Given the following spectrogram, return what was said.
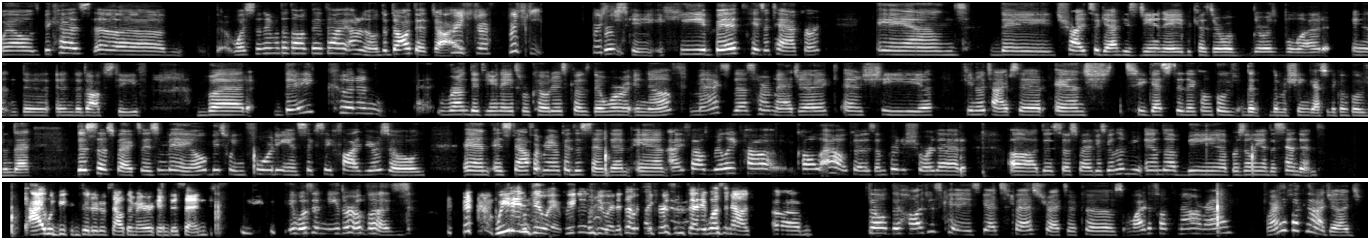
well, it's because uh, what's the name of the dog that died? I don't know. The dog that died. Brewster, Brisky, Brisky. He bit his attacker, and they tried to get his DNA because there were there was blood in the in the dog's teeth, but they couldn't run the DNA through CODIS because there weren't enough. Max does her magic and she phenotypes it, and she gets to the conclusion. The, the machine gets to the conclusion that the suspect is male between 40 and 65 years old and is South American descendant. And I felt really call, called out because I'm pretty sure that uh, the suspect is going to end up being a Brazilian descendant. I would be considered of South American descent. It wasn't neither of us. We didn't do it. We didn't do it. It's like Kristen said, it wasn't us. Um, So the Hodges case gets fast tracked because why the fuck not, right? Why the fuck not, Judge?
